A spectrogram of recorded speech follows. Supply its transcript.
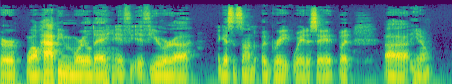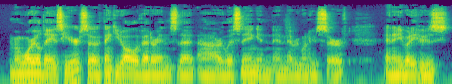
or well, happy Memorial Day. If if you're, uh, I guess it's not a great way to say it, but uh, you know, Memorial Day is here. So thank you to all the veterans that uh, are listening and and everyone who's served, and anybody who's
